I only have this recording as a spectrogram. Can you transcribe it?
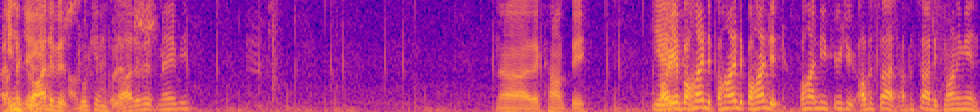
I inside of it. Look inside of it, maybe. No, there can't be. Yeah. Oh yeah, behind it, behind it, behind it, behind you, through to other side, other side. He's mining in.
